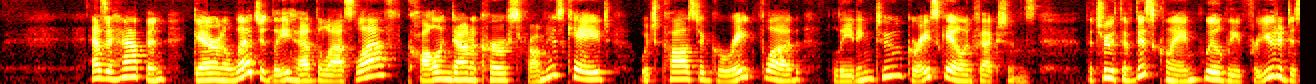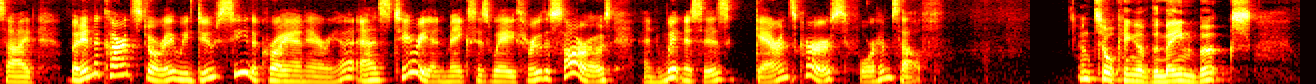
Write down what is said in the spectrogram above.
As it happened, Garin allegedly had the last laugh, calling down a curse from his cage, which caused a great flood, leading to grayscale infections. The truth of this claim we'll leave for you to decide, but in the current story we do see the Chroyane area as Tyrion makes his way through the sorrows and witnesses Garin's curse for himself. And talking of the main books,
